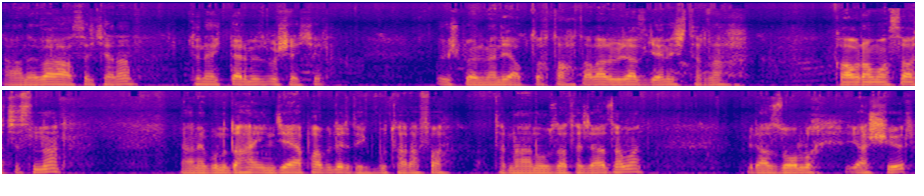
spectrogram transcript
Yani velhasıl kelam tüneklerimiz bu şekil. Üç bölmeli yaptık. Tahtalar biraz geniş tırnak kavraması açısından. Yani bunu daha ince yapabilirdik. Bu tarafa tırnağını uzatacağı zaman biraz zorluk yaşıyor.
